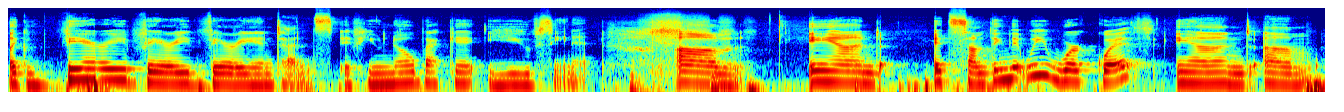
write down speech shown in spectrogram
Like very, very, very intense. If you know Beckett, you've seen it. Um, and it's something that we work with, and um,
